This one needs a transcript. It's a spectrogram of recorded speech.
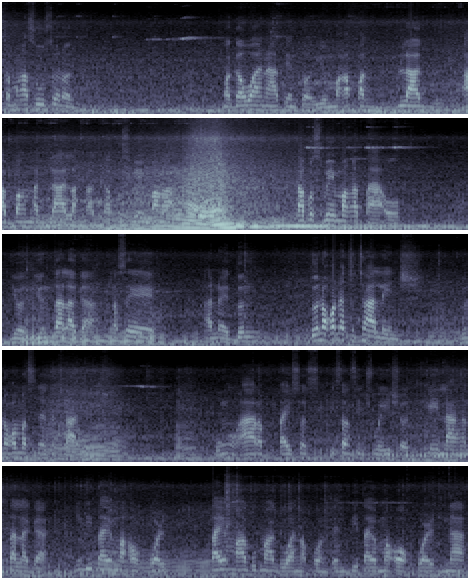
sa mga susunod, magawa natin to, yung makapag-vlog habang naglalakad tapos may mga tapos may mga tao. Yun, yun talaga. Kasi ano eh, dun dun ako na-challenge. Dun ako mas na-challenge. Kung harap tayo sa isang situation, kailangan talaga hindi tayo ma-awkward. Tayo mga ng content, hindi tayo ma-awkward na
